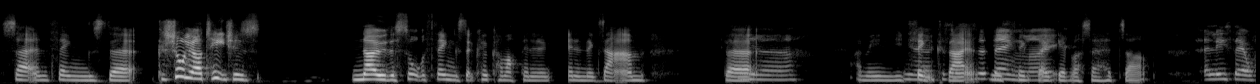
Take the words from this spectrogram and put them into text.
certain things that because surely our teachers know the sort of things that could come up in an in an exam. But yeah I mean, you'd Yeah, think that is the you'd thing, think they give us a heads up. at least they'll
